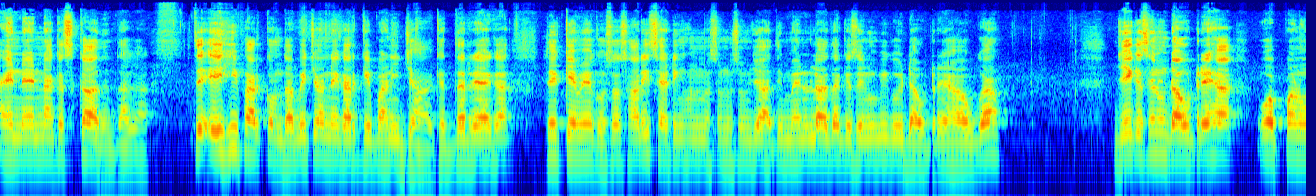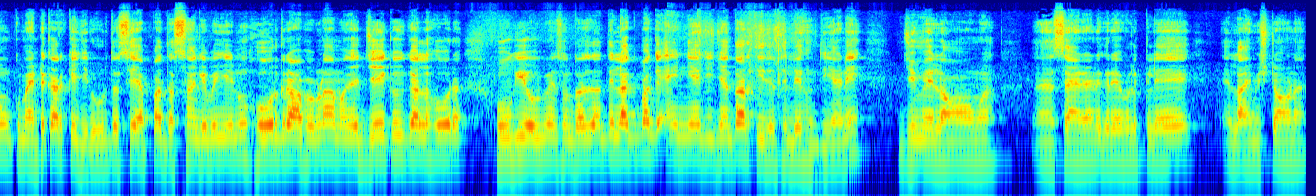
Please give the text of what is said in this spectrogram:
ਇੰਨਾ ਇੰਨਾ ਕੁ ਸੁਕਾ ਦਿੰਦਾਗਾ। ਤੇ ਇਹੀ ਫ਼ਰਕ ਹੁੰਦਾ ਵੀ ਝੋਨੇ ਕਰਕੇ ਪਾਣੀ ਜਾ ਕਿੱਧਰ ਰਿਹਾ ਹੈਗਾ ਤੇ ਕਿਵੇਂ ਕੁਛ ਆ। ਸਾਰੀ ਸੈਟਿੰਗ ਹੁਣ ਮੈਂ ਤੁਹਾਨੂੰ ਸਮਝਾਤੀ। ਮੈਨੂੰ ਲੱਗਦਾ ਕਿਸੇ ਨੂੰ ਵੀ ਕੋਈ ਡਾਊਟ ਰਿਹਾ ਹੋਊਗਾ। ਜੇ ਕਿਸੇ ਨੂੰ ਡਾਊਟ ਰਿਹਾ, ਉਹ ਆਪਾਂ ਨੂੰ ਕਮੈਂਟ ਕਰਕੇ ਜਰੂਰ ਦੱਸੇ। ਆਪਾਂ ਦੱਸਾਂਗੇ ਬਈ ਇਹਨੂੰ ਹੋਰ ਗ੍ਰਾਫ ਬਣਾਵਾਂਗੇ। ਜੇ ਕੋਈ ਗੱਲ ਹੋਰ ਹੋਊਗੀ, ਉਹ ਵੀ ਮੈਂ ਤੁਹਾਨੂੰ ਦੱਸਦਾ। ਤੇ ਲਗਭਗ ਇੰਨੀਆਂ ਚੀਜ਼ਾਂ ਧਰਤੀ ਦੇ ਥੱਲੇ ਹੁੰਦੀਆਂ ਨੇ, ਜਿਵੇਂ ਲੌਮ ਸੈਂਡ ਐਂਡ ਗ੍ਰੇਵਲ ਕਲੇ ਲਾਈਮਸਟੋਨ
